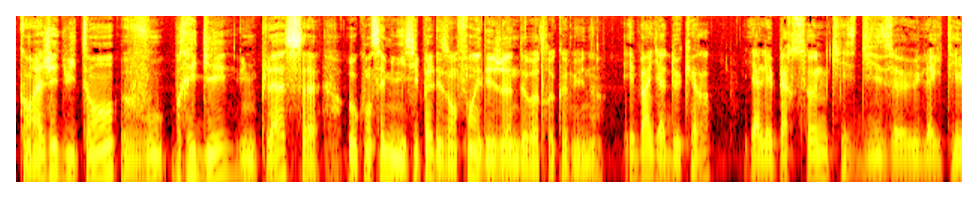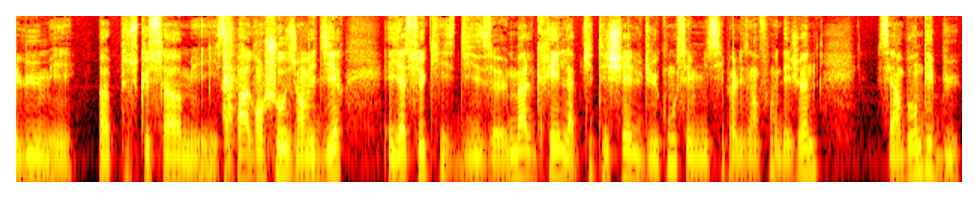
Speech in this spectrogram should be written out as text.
quand âgé de 8 ans, vous briguez une place au conseil municipal des enfants et des jeunes de votre commune? Eh ben, il y a deux cas. Il y a les personnes qui se disent euh, il a été élu, mais pas plus que ça, mais il sert pas à grand chose, j'ai envie de dire. Et il y a ceux qui se disent, euh, malgré la petite échelle du conseil municipal des enfants et des jeunes, c'est un bon début.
